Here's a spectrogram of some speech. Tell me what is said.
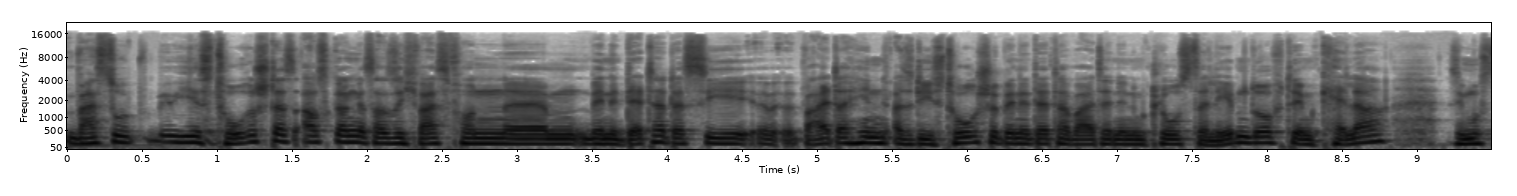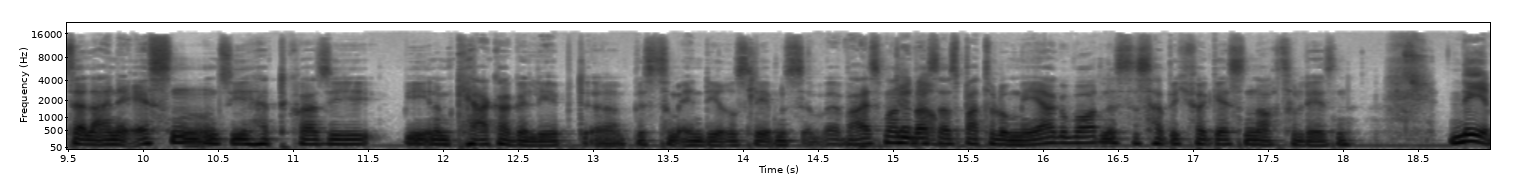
Weißt du, wie historisch das ausgegangen ist? Also ich weiß von ähm, Benedetta, dass sie äh, weiterhin, also die historische Benedetta weiterhin in einem Kloster leben durfte, im Keller. Sie musste alleine essen und sie hat quasi wie in einem Kerker gelebt äh, bis zum Ende ihres Lebens. Weiß man, genau. was aus Bartholomea geworden ist? Das habe ich vergessen nachzulesen. Nee,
